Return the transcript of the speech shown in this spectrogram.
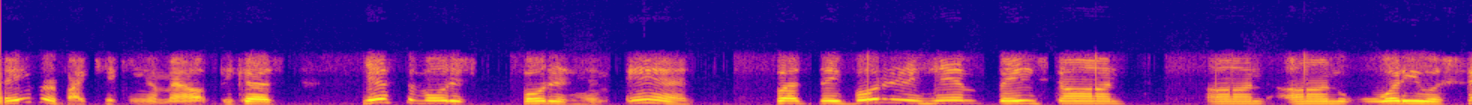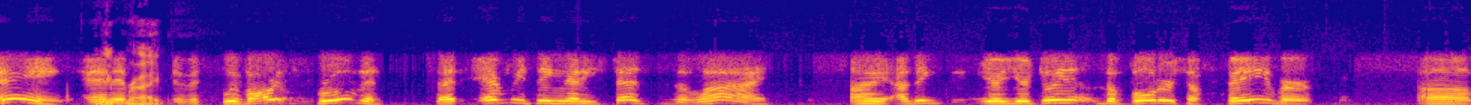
favor by kicking him out because, yes, the voters voted him in, but they voted him based on on on what he was saying. And if, right. if we've already proven that everything that he says is a lie, I, I think you're you're doing the voters a favor uh,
